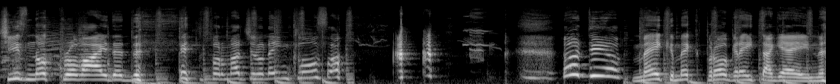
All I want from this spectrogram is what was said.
Cheese not provided. Il formaggio non è incluso. Oddio. Make Mac Pro great again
